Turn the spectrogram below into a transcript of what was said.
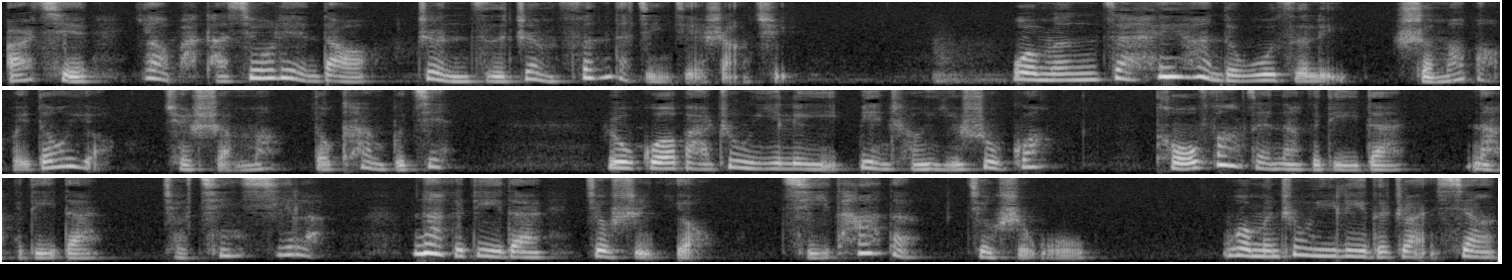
而且要把它修炼到正字正分的境界上去。我们在黑暗的屋子里，什么宝贝都有，却什么都看不见。如果把注意力变成一束光，投放在那个地带，那个地带就清晰了。那个地带就是有，其他的就是无。我们注意力的转向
